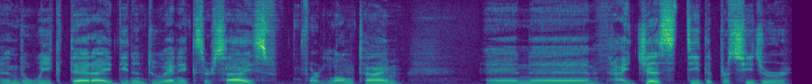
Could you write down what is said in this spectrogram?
and the week that I didn't do any exercise for a long time, and um I just did a procedure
